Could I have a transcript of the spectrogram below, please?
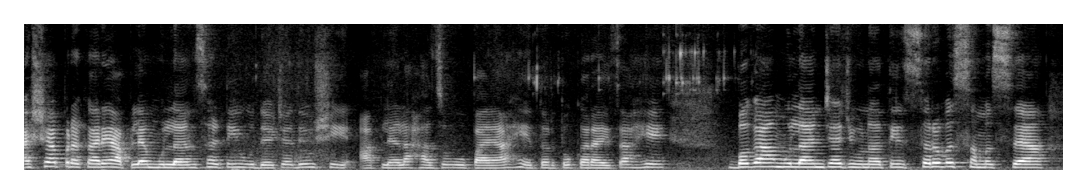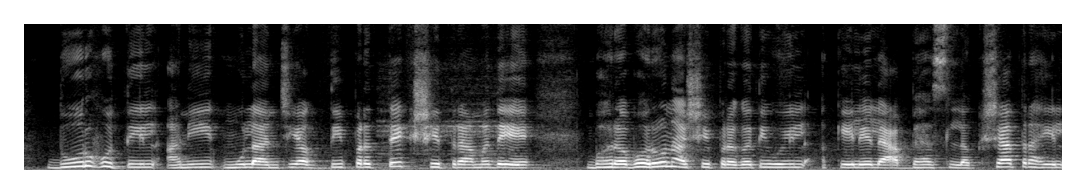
अशा प्रकारे आपल्या मुलांसाठी उद्याच्या दिवशी आपल्याला हा जो उपाय आहे तर तो करायचा आहे. बघा मुलांच्या जीवनातील सर्व समस्या दूर होतील आणि मुलांची अगदी प्रत्येक क्षेत्रामध्ये भरभरून अशी प्रगती होईल केलेला अभ्यास लक्षात राहील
